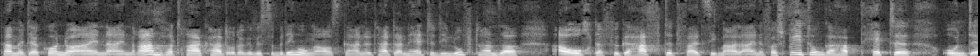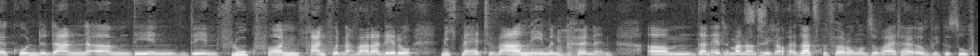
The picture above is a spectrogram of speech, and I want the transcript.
damit der Condor einen, einen Rahmenvertrag hat oder gewisse Bedingungen ausgehandelt hat, dann hätte die Lufthansa auch dafür gehaftet, falls sie mal eine Verspätung gehabt hätte und der Kunde dann ähm, den, den Flug von Frankfurt nach Varadero nicht mehr hätte wahrnehmen mhm. können. Ähm, dann hätte man natürlich auch Ersatzbeförderung und so weiter irgendwie gesucht.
